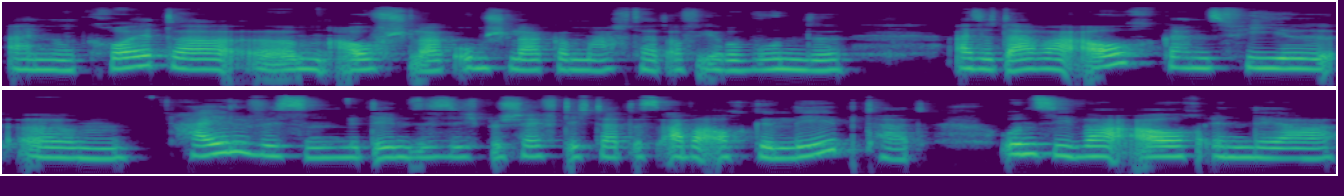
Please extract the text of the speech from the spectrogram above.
einen Kräuteraufschlag, ähm, Umschlag gemacht hat auf ihre Wunde. Also da war auch ganz viel ähm, Heilwissen, mit dem sie sich beschäftigt hat, es aber auch gelebt hat. Und sie war auch in der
